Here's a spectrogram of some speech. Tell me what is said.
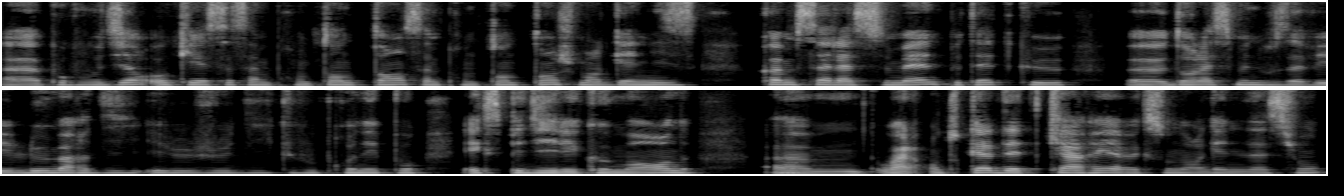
euh, pour vous dire ok ça ça me prend tant de temps, ça me prend tant de temps, je m'organise comme ça la semaine. Peut-être que euh, dans la semaine vous avez le mardi et le jeudi que vous prenez pour expédier les commandes. Euh, voilà, en tout cas d'être carré avec son organisation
